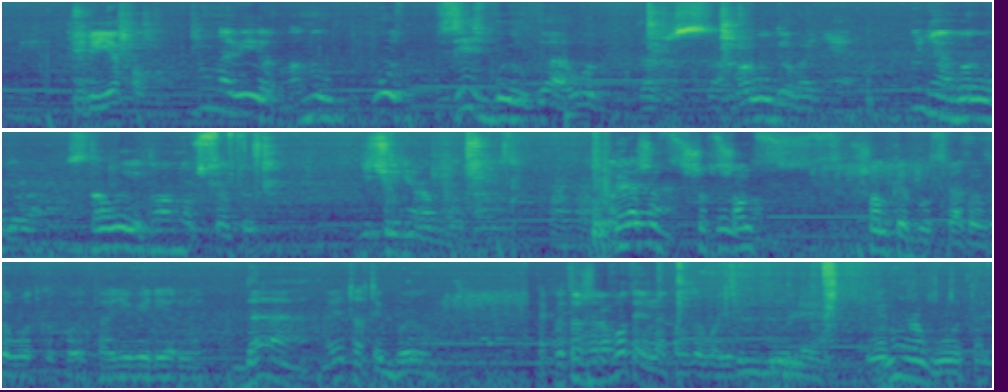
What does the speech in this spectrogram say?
имею. Переехал? Ну, наверное. Ну, вот здесь был, да, вот даже с оборудования. Ну, не оборудование, столы, но оно все тут. Ничего не работает. Говорят, что, что с Шон- с Шонкой был связан завод какой-то ювелирный. Да, этот и был. Так вы тоже работали на этом заводе? Тем более. Ну, работали.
